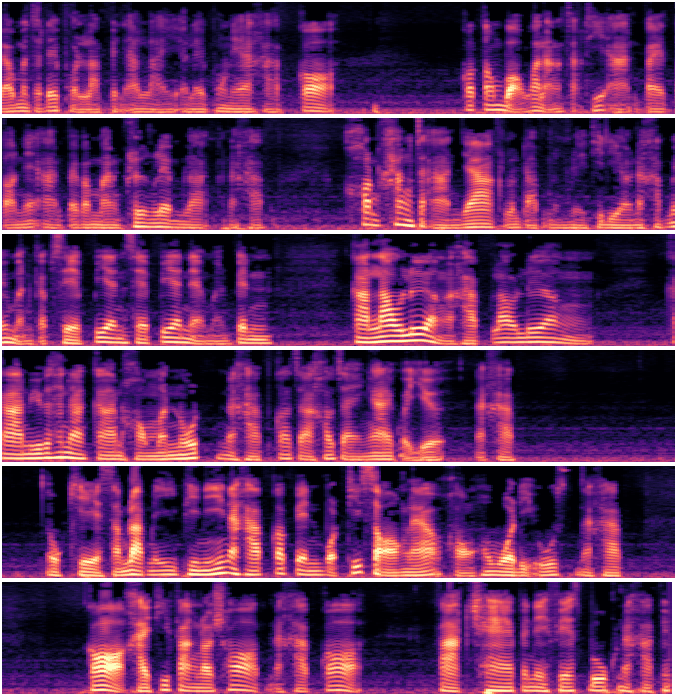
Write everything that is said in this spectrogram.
แล้วมันจะได้ผลลัพธ์เป็นอะไรอะไรพวกนี้ครับก็ก็ต้องบอกว่าหลังจากที่อ่านไปตอนนี้อ่านไปประมาณครึ่งเล่มแล้วนะครับค่อนข้างจะอ่านยากระดับหนึ่งเลยทีเดียวนะครับไม่เหมือนกับเซเปียนเซเปียนเนี่ยเหมือนเป็นการเล่าเรื่องครับเล่าเรื่องการวิวัฒนาการของมนุษย์นะครับ ก็จะเข้าใจง่ายกว่าเยอะนะครับ โอเคสำหรับใน EP นี้นะครับก็เป็นบทที่ 2 แล้วของ Homo Deus นะครับก็ใครที่ฟังเราชอบนะครับก็ฝากแชร์ไปใน Facebook นะครับให้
